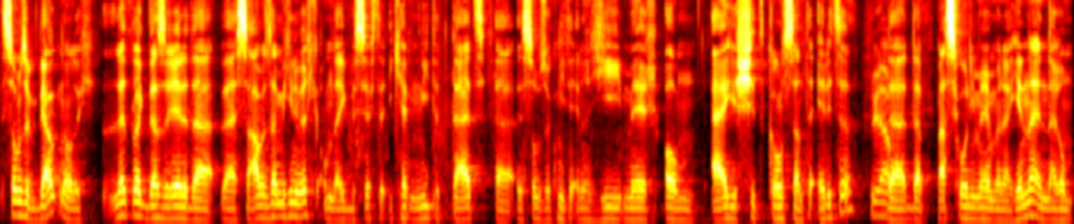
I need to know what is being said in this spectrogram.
soms heb ik dat ook nodig. Letterlijk, dat is de reden dat wij samen zijn beginnen werken, omdat ik besefte, ik heb niet de tijd eh, en soms ook niet de energie meer om eigen shit constant te editen. Ja. Dat, dat past gewoon niet meer in mijn agenda en daarom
